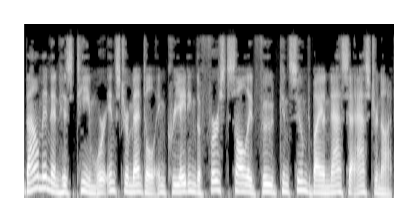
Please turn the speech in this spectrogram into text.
Bauman and his team were instrumental in creating the first solid food consumed by a NASA astronaut,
